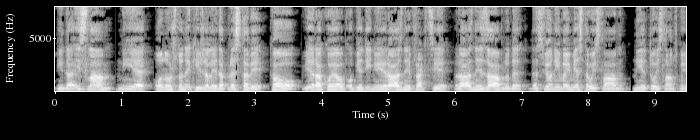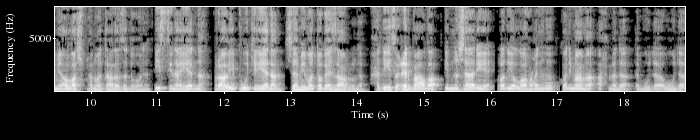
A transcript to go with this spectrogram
I da islam nije ono što neki žele da predstave kao vjera koja objedinjuje razne frakcije, razne zablude, da svi oni imaju mjesta u islamu. Nije to islam s kojim je Allah subhanahu wa ta'ala zadovoljan. Istina je jedna. Pravi put je jedan. Sve mimo toga je zabluda. Hadithu Irbada ibn Sarije radijallahu anhu kod imama Ahmeda, Abu Dawuda,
